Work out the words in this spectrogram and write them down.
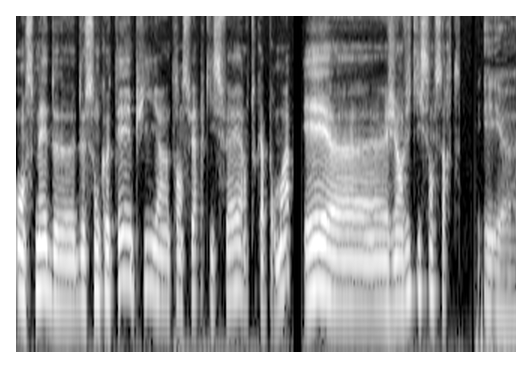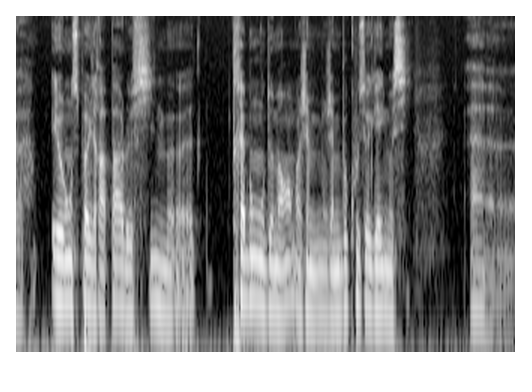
on, se met de, son côté et puis y a un transfert qui se fait, en tout cas pour moi, et j'ai envie qu'il s'en sorte. Et, et on spoilera pas le film très bon au demeurant. Moi, j'aime beaucoup The Game aussi. Euh,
